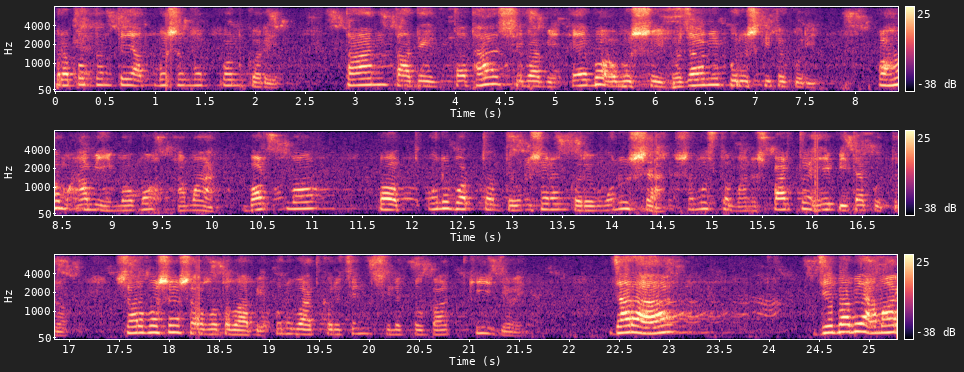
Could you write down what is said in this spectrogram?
প্রপদন্তে আত্মসমর্পণ করে, তান তাদের তথা সেভাবে এব অবশ্যই ভজা আমি পুরস্কৃত করি। অহম আমি মম আমার বর্তম পথ অনুবর্তন্তে অনুসরণ করে মনুষ্যা সমস্ত মানুষ পার্থ হে পিতা পুত্র সর্বস্ব সর্বতভাবে অনুবাদ করেছেন শিলপ্রপাত কি জয়। যারা যেভাবে আমার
